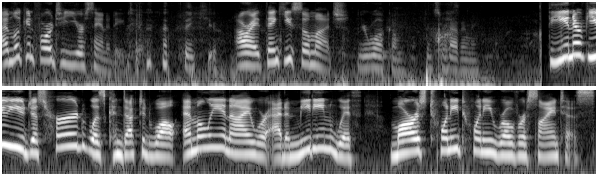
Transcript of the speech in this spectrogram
I'm looking forward to your sanity too. Thank you. All right. Thank you so much. You're welcome. Thanks for having me. The interview you just heard was conducted while Emily and I were at a meeting with Mars 2020 rover scientists.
